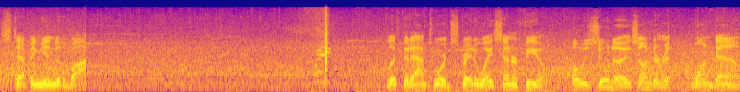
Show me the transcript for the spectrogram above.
Stepping into the box. Lifted out towards straightaway center field. Ozuna is under it. One down.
